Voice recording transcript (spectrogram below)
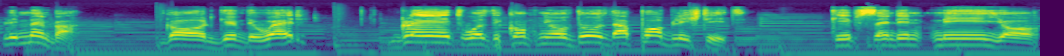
Remember, God gave the word. Great was the company of those that published it. Keep sending me your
